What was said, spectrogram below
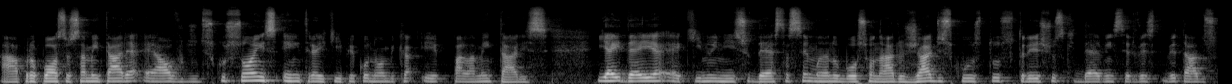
A proposta orçamentária é alvo de discussões entre a equipe econômica e parlamentares. E a ideia é que no início desta semana o Bolsonaro já discuta os trechos que devem ser vetados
